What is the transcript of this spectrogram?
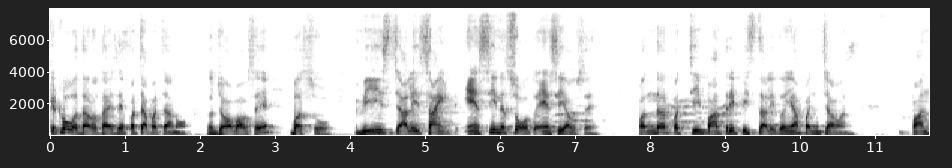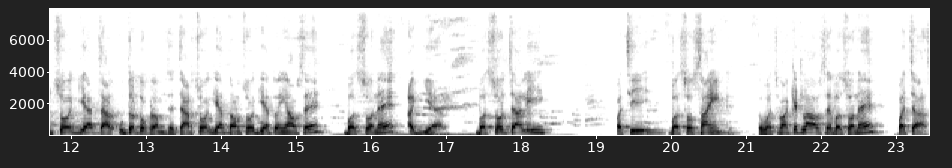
કેટલો વધારો થાય છે? પચાસ પચાસનો. તો જવાબ આવશે બસો. વીસ, ચાલીસ સાઠ એંસી ને સો. તો એંસી આવશે. પંદર, પચીસ, પાંત્રીસ, પિસ્તાલીસ. તો અહીંયા પંચાવન. પાંચસો અગિયાર, ચાર, ઉતરતો ક્રમ છે. ચારસો અગિયાર, ત્રણસો અગિયાર તો અહીંયા આવશે બસો ને અગિયાર. બસો ચાલીસ પછી બસો સાહીઠ તો વચમાં કેટલા આવશે? બસો ને પચાસ.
